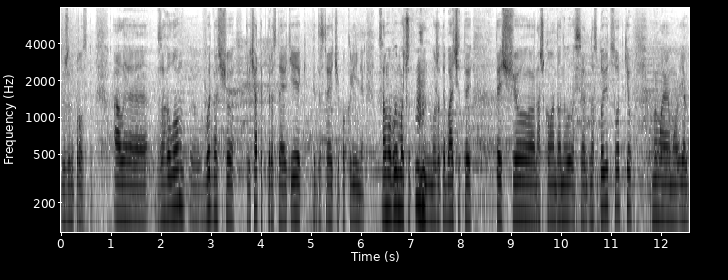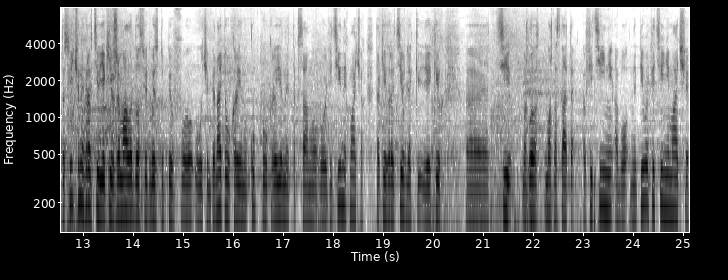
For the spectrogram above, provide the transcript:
дуже непросто. Але загалом е, видно, що дівчата підростають є, підростаюче покоління. Так само ви можете бачити. Те, що наша команда оновилася на 100%. Ми маємо як досвідчених гравців, які вже мали досвід виступів у чемпіонаті України, Кубку України, так само у офіційних матчах, так і гравців, для яких е, ці, можливо, можна сказати, офіційні або непівофіційні матчі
